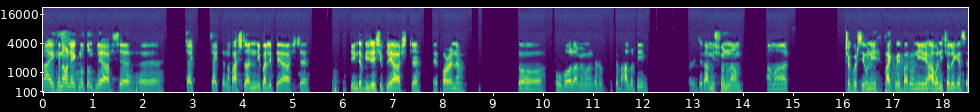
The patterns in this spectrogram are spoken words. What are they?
না, এখানে অনেক নতুন প্লেয়ার আসছে চারটা না, পাঁচটা নেপালি প্লেয়ার আসছে, তিনটা বিদেশি প্লেয়ার আসছে ফরেনার তো ওভারঅল আমি মনে করি একটা ভালো টিম যেটা আমি শুনলাম, আমার আশা করছি উনি থাকবে বাট উনি আবানি চলে গেছে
